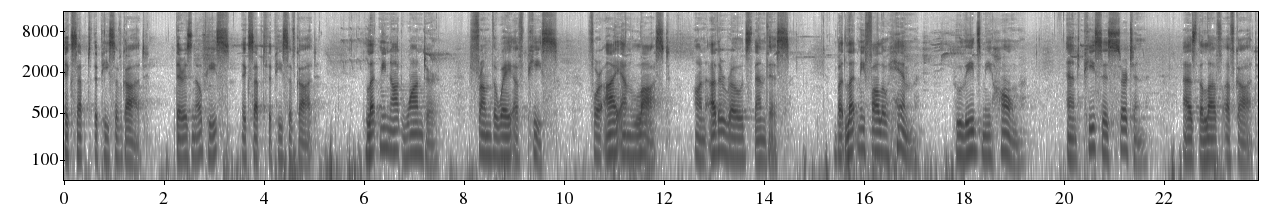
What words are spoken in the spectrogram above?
except the peace of God. There is no peace except the peace of God. Let me not wander from the way of peace, for I am lost on other roads than this. But let me follow him who leads me home, and peace is certain as the love of God.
